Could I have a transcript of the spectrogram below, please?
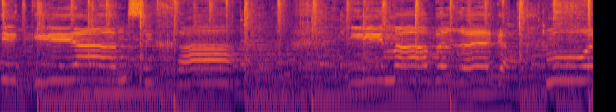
הגיעה הנסיכה. אמא ברגע מוארת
